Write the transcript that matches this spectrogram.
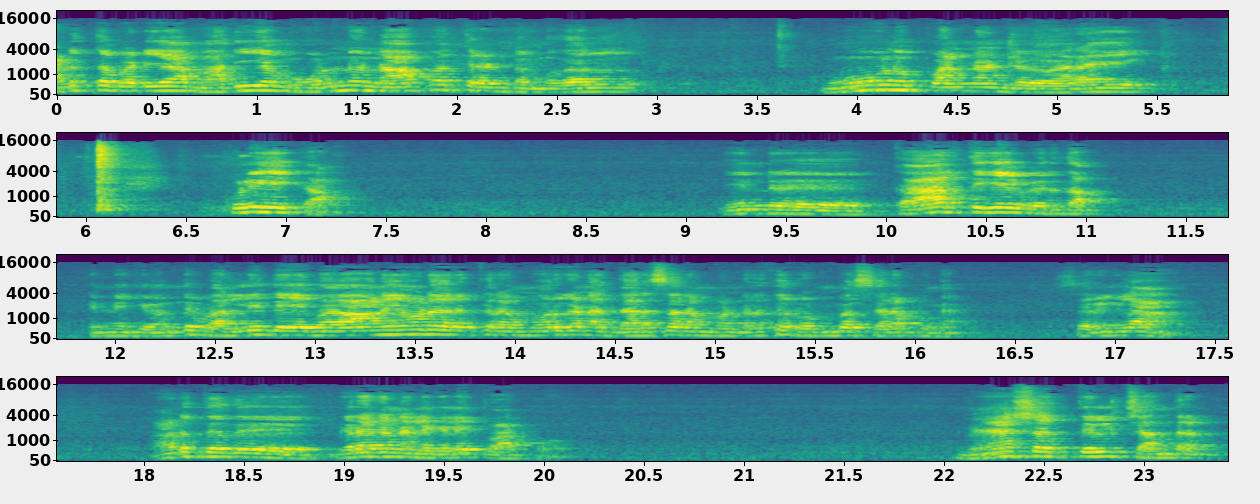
அடுத்தபடியாக மதியம் ஒன்று நாற்பத்தி ரெண்டு முதல் மூணு பன்னெண்டு வரை குளிகை காலம். இன்று கார்த்திகை விரதம். இன்னைக்கு வந்து வள்ளி தெய்வானையோடு இருக்கிற முருகனை தரிசனம் பண்ணுறது ரொம்ப சிறப்புங்க. சரிங்களா? அடுத்தது கிரக நிலைகளை பார்ப்போம். மேஷத்தில் சந்திரன்.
